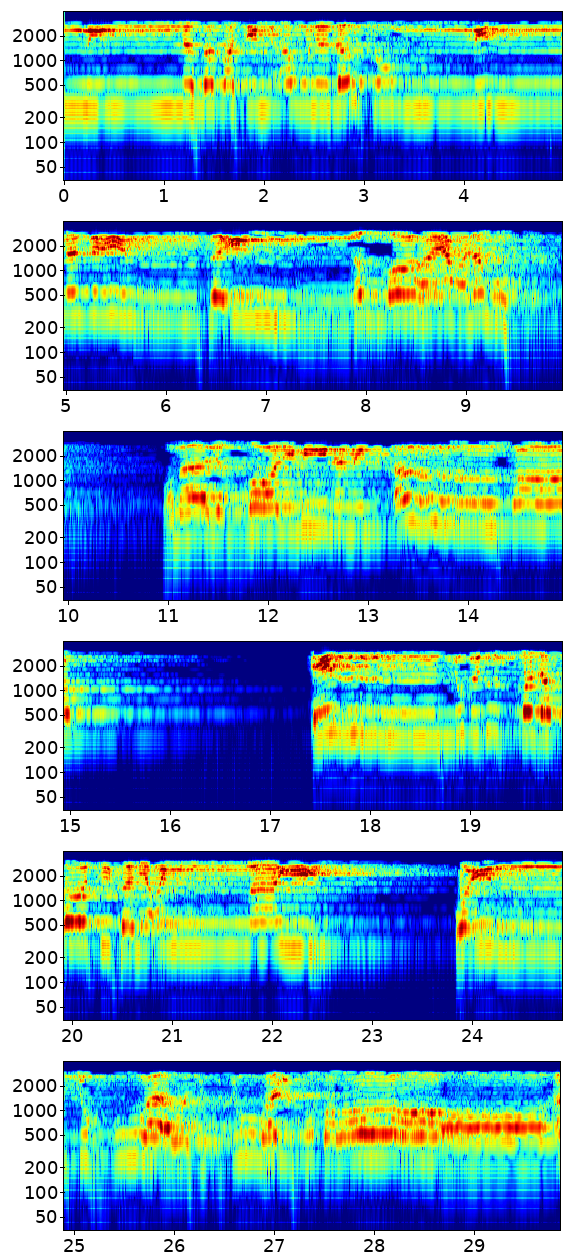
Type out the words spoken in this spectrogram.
صدقة أو نذرتم من نذر فإن الله يعلمه وما للظالمين من أنصار إن تبدوا الصدقات فنعماه وإن تخفوها وتؤتوها الفقراء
